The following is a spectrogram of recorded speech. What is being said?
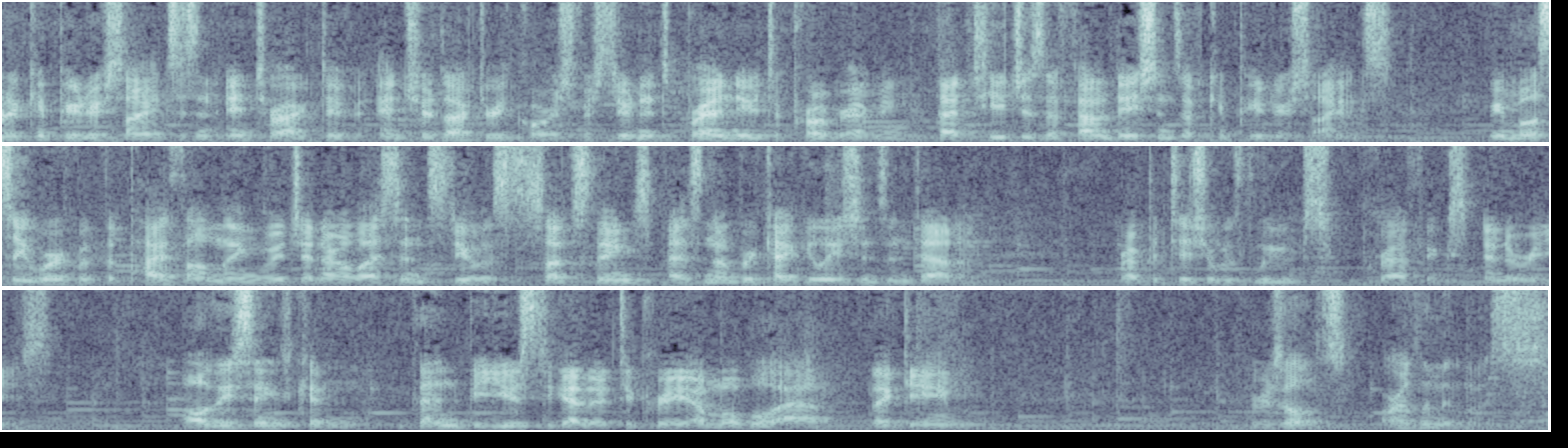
to Computer Science is an interactive introductory course for students brand new to programming that teaches the foundations of computer science. We mostly work with the Python language and our lessons deal with such things as number calculations and data, repetition with loops, graphics, and arrays. All these things can then be used together to create a mobile app, a game. The results are limitless.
